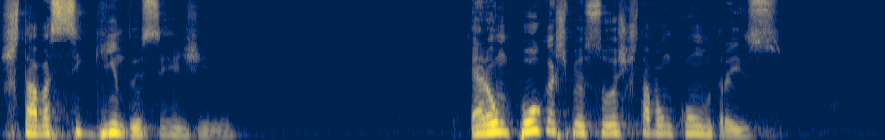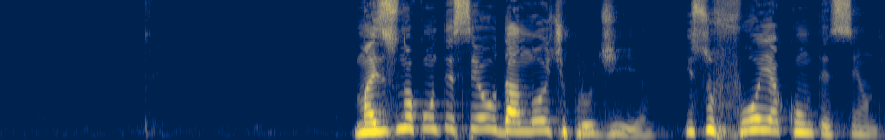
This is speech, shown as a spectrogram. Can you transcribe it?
estava seguindo esse regime. Eram poucas pessoas que estavam contra isso. Mas isso não aconteceu da noite para o dia. Isso foi acontecendo.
